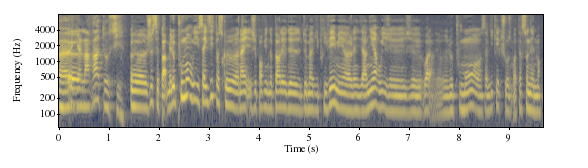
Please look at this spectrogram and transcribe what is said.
Euh, il y a la rate aussi. je sais pas, mais le poumon oui ça existe parce que j'ai pas envie de parler de, ma vie privée, mais l'année dernière oui j'ai voilà le poumon ça me dit quelque chose moi personnellement.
